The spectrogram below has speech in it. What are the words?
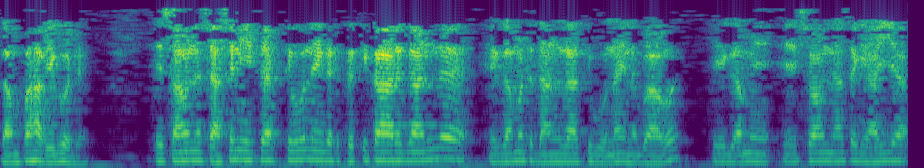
ගම්පහ විගොඩ ඒ ශ්‍රාවණ ශාසනීයයක් තිබුණා ඒකට ප්‍රතිකාර ගන්න ඒ ගමට දන්ලා තිබුණා එන බව ඒ ගමේ ඒ ස්වාමීන් වහන්සේගේ අයියා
